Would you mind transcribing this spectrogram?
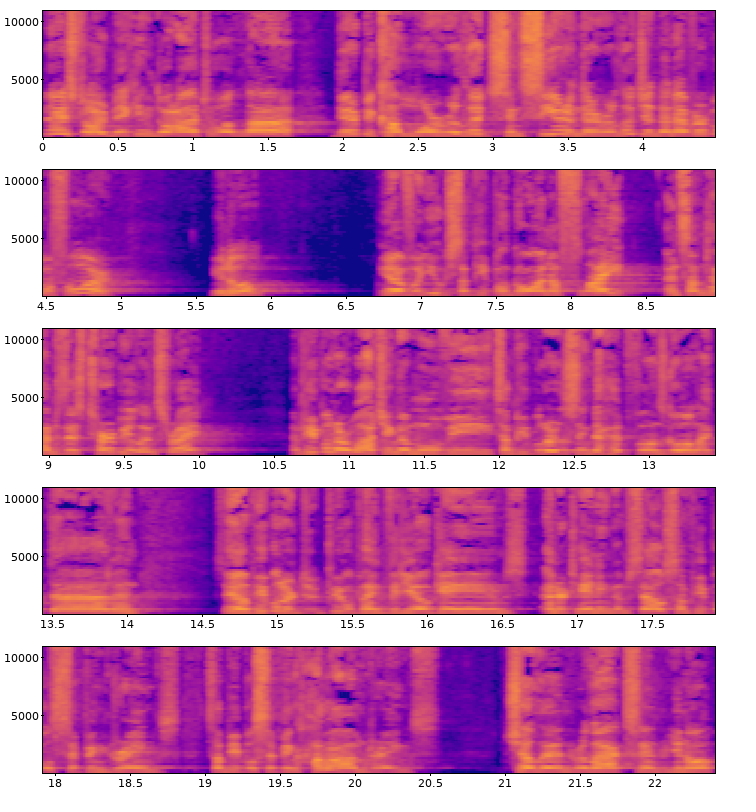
They start making dua to Allah. They become more relig- sincere in their religion than ever before. You know? You know, for you, some people go on a flight and sometimes there's turbulence, right? And people are watching a movie, some people are listening to headphones going like that, and you know, people are people playing video games, entertaining themselves, some people sipping drinks, some people sipping haram drinks chilling, relaxing, you know,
